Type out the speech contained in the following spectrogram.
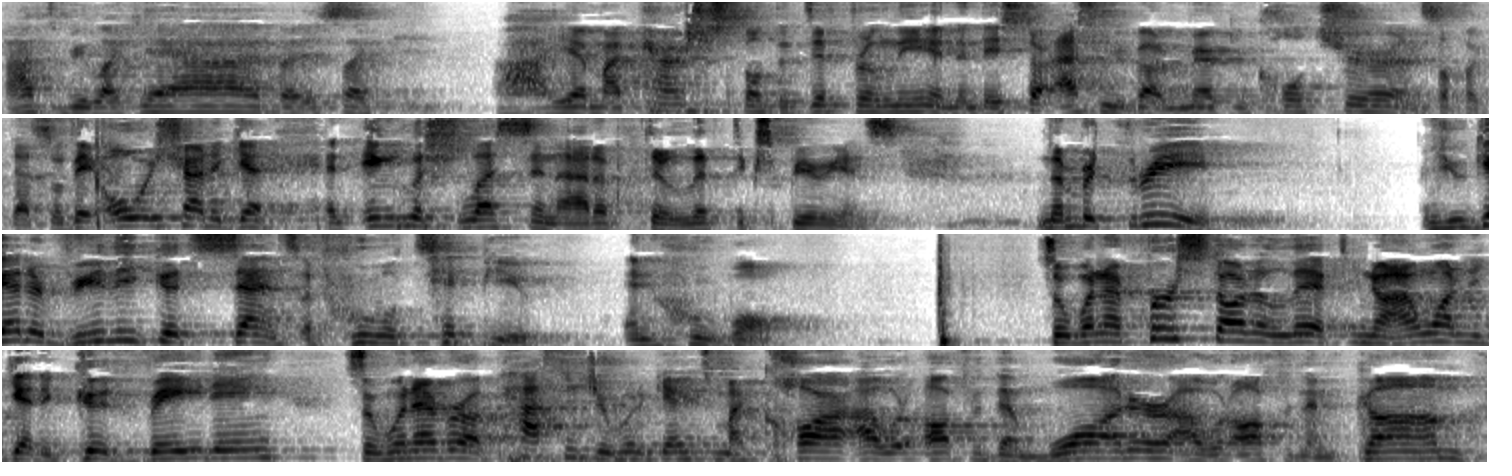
I have to be like, yeah, but it's like, uh, yeah, my parents just spelled it differently. And then they start asking me about American culture and stuff like that. So they always try to get an English lesson out of their lived experience. Number three, you get a really good sense of who will tip you and who won't. So when I first started Lyft, you know, I wanted to get a good rating. So whenever a passenger would get into my car, I would offer them water, I would offer them gum,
